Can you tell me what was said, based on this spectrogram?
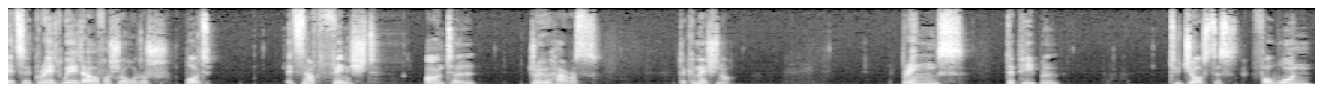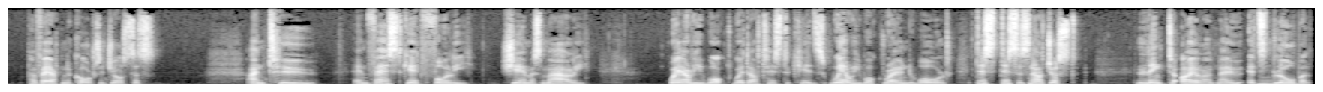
It's a great weight off our shoulders, but it's not finished until Drew Harris, the Commissioner, brings the people to justice for one, perverting the course of justice, and two, investigate fully Seamus Marley, where he walked with autistic kids, where he walked round the world. This this is not just linked to Ireland now; it's mm. global.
